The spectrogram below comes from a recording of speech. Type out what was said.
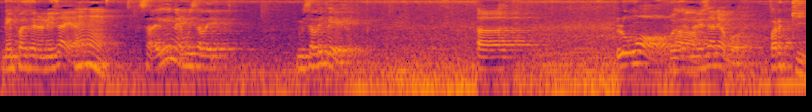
nek bahasa Indonesia ya. Hmm. Saya ini nek misalnya misalnya ya? Lungo bahasa Ah. Indonesia ini apa? Pergi.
